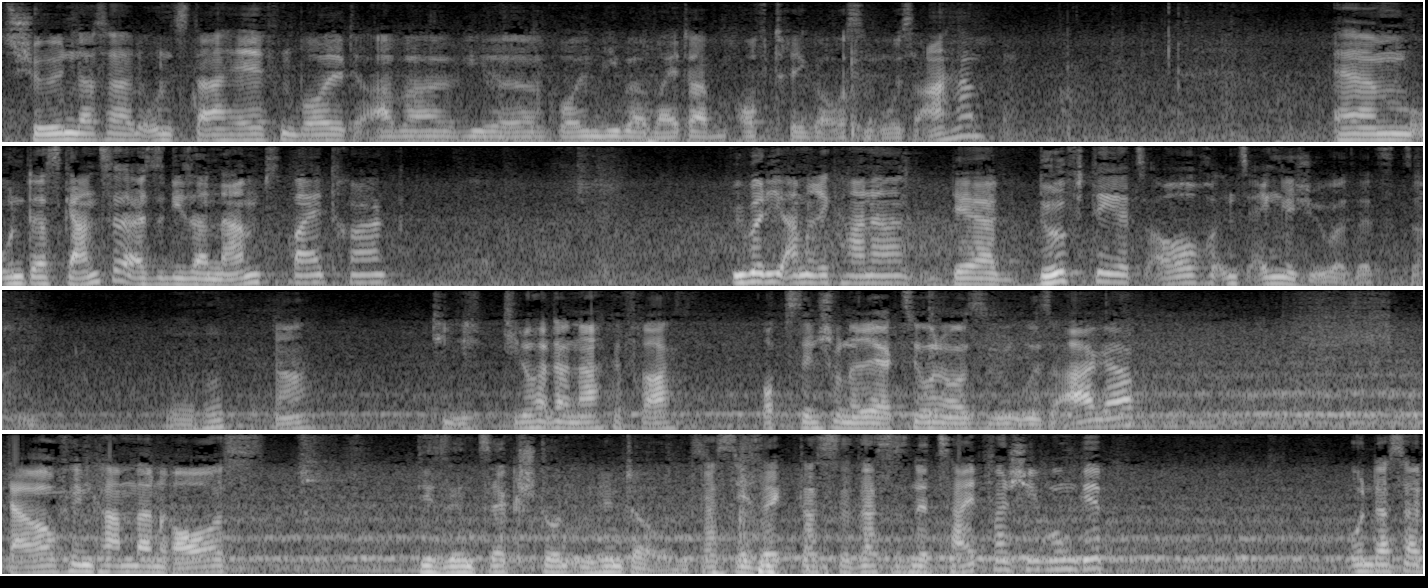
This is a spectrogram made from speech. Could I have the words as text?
schön, dass ihr uns da helfen wollt, aber wir wollen lieber weiter Aufträge aus den USA haben. Ähm, und das Ganze, also dieser Namensbeitrag über die Amerikaner, der dürfte jetzt auch ins Englische übersetzt sein. Ja? Ti- Tilo hat danach gefragt, ob es denn schon eine Reaktion aus den USA gab. Daraufhin kam dann raus, Die sind sechs Stunden hinter uns. dass, die dass, dass es eine Zeitverschiebung gibt und dass er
